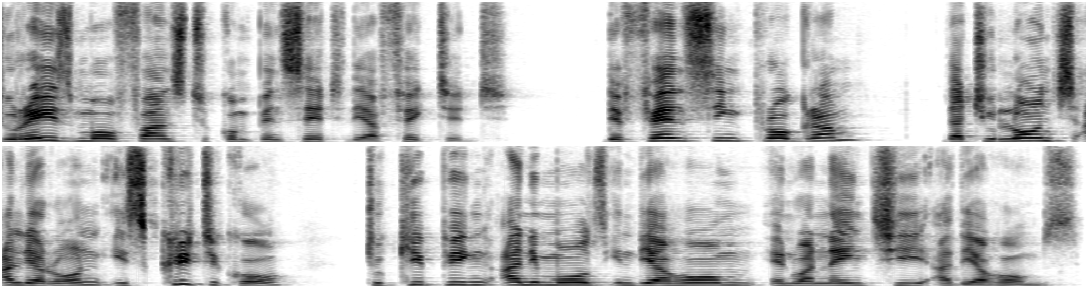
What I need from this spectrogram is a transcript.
to raise more funds to compensate the affected. The fencing program that you launched earlier on is critical to keeping animals in their home and wananchi at their homes.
